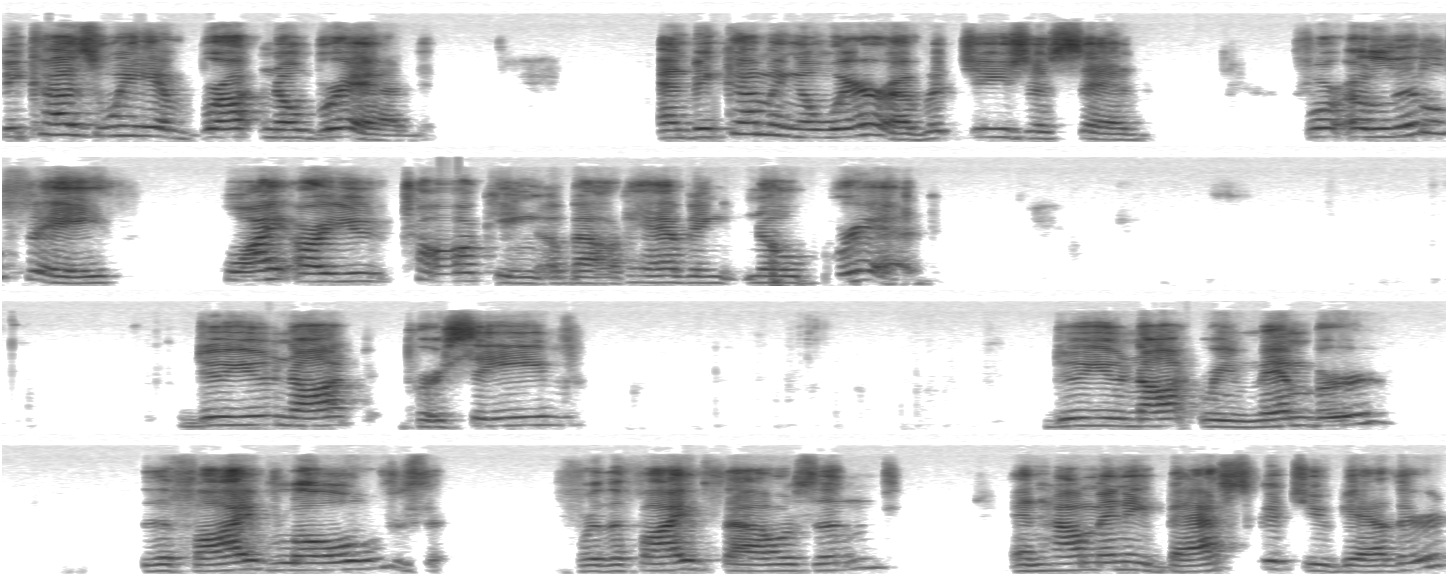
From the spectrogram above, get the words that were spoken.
because we have brought no bread. And becoming aware of it, Jesus said, For a little faith, why are you talking about having no bread? Do you not perceive? Do you not remember the five loaves for the 5,000 and how many baskets you gathered?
